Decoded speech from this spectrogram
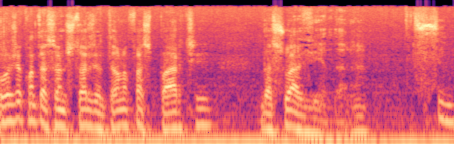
Hoje a contação de histórias, então, ela faz parte da sua vida, né? Sim.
